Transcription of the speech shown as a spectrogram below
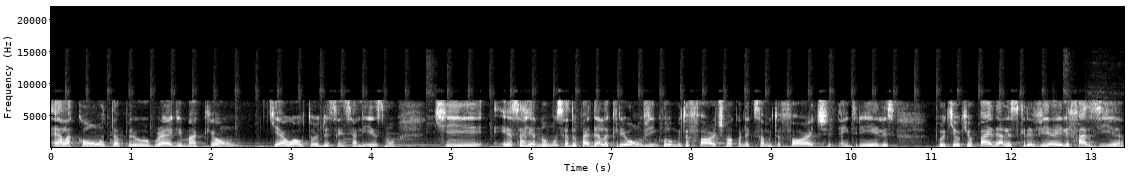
ela conta para o Greg McKeown, que é o autor do Essencialismo, que essa renúncia do pai dela criou um vínculo muito forte, uma conexão muito forte entre eles, porque o que o pai dela escrevia, ele fazia.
